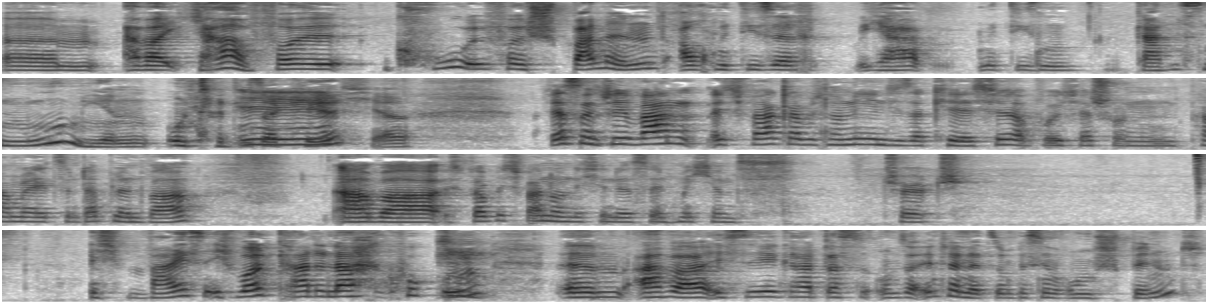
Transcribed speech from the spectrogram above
ähm, aber ja, voll cool, voll spannend, auch mit dieser, ja, mit diesen ganzen Mumien unter dieser Kirche. Ich weiß nicht, wir waren, ich war glaube ich noch nie in dieser Kirche, obwohl ich ja schon ein paar Mal jetzt in Dublin war. Aber ich glaube, ich war noch nicht in der St. Michens Church. Ich weiß, ich wollte gerade nachgucken, ähm, aber ich sehe gerade, dass unser Internet so ein bisschen rumspinnt.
